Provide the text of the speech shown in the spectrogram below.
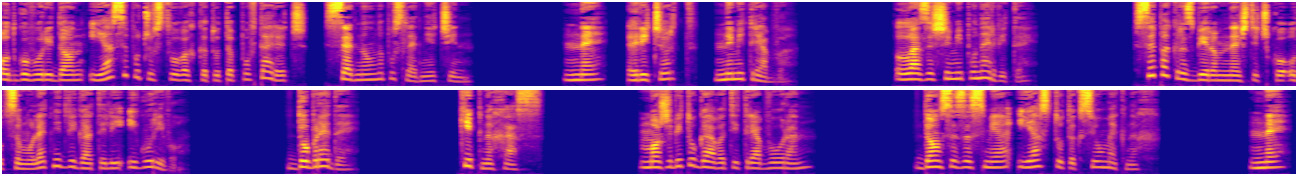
отговори Дон и аз се почувствувах като тъп повтаряч, седнал на последния чин. Не, Ричард, не ми трябва. Лазеше ми по нервите. Все пак разбирам нещичко от самолетни двигатели и гориво. Добре де. Кипнах аз. Може би тогава ти трябва уран? Дон се засмя и аз тутък си умекнах. Не,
